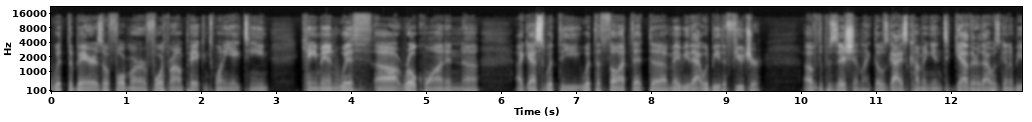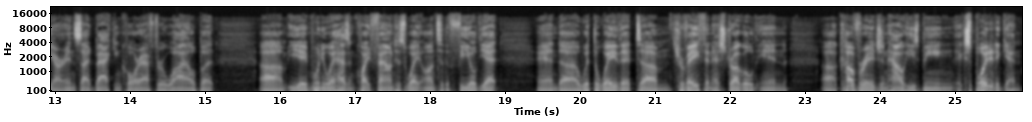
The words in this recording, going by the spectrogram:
with the Bears, a former fourth round pick in 2018, came in with uh, Roquan, and uh, I guess with the with the thought that uh, maybe that would be the future of the position, like those guys coming in together. That was going to be our inside backing core after a while, but um, Iyiegbuniwe hasn't quite found his way onto the field yet, and uh, with the way that um, Trevathan has struggled in uh, coverage and how he's being exploited again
